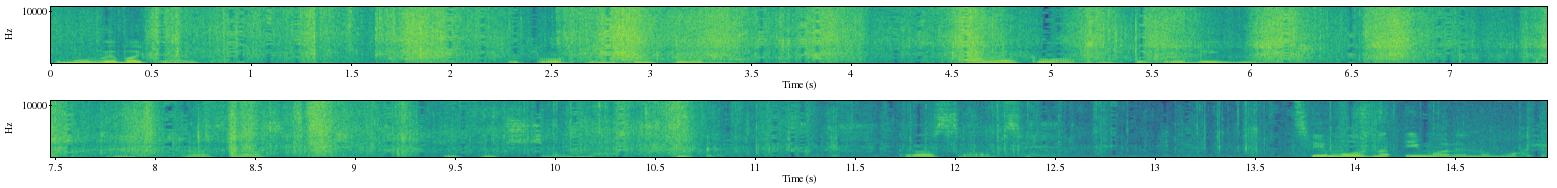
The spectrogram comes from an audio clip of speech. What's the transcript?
Тому вибачайте, що трошки не культурно. Але класно, що гриби є. Ох, раз, раз. І тут ще є. Чик. Красавці. Ці можна і маринувати.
